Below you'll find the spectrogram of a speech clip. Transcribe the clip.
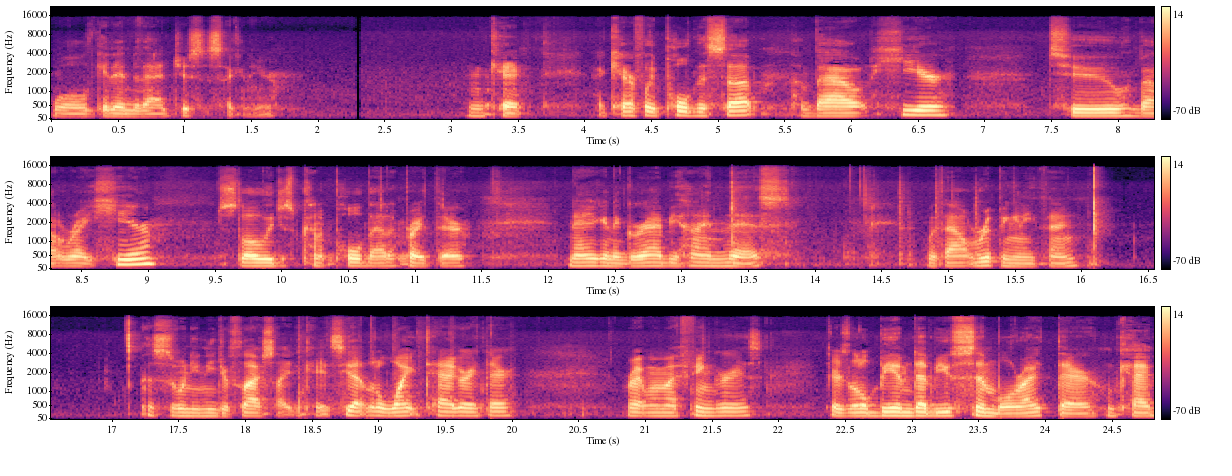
we'll get into that in just a second here. Okay, I carefully pulled this up about here to about right here. Slowly just kind of pulled that up right there. Now you're going to grab behind this without ripping anything. This is when you need your flashlight. Okay, see that little white tag right there? Right where my finger is? There's a little BMW symbol right there, okay?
